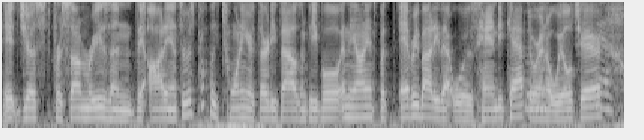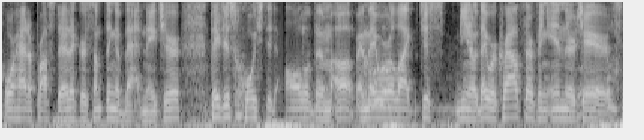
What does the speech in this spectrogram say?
It just for some reason the audience there was probably 20 or 30,000 people in the audience but everybody that was handicapped or in a mm-hmm. wheelchair Yeah. or had a prosthetic or something of that nature they just hoisted all of them up and they were like just you know they were crowd surfing in their chairs.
